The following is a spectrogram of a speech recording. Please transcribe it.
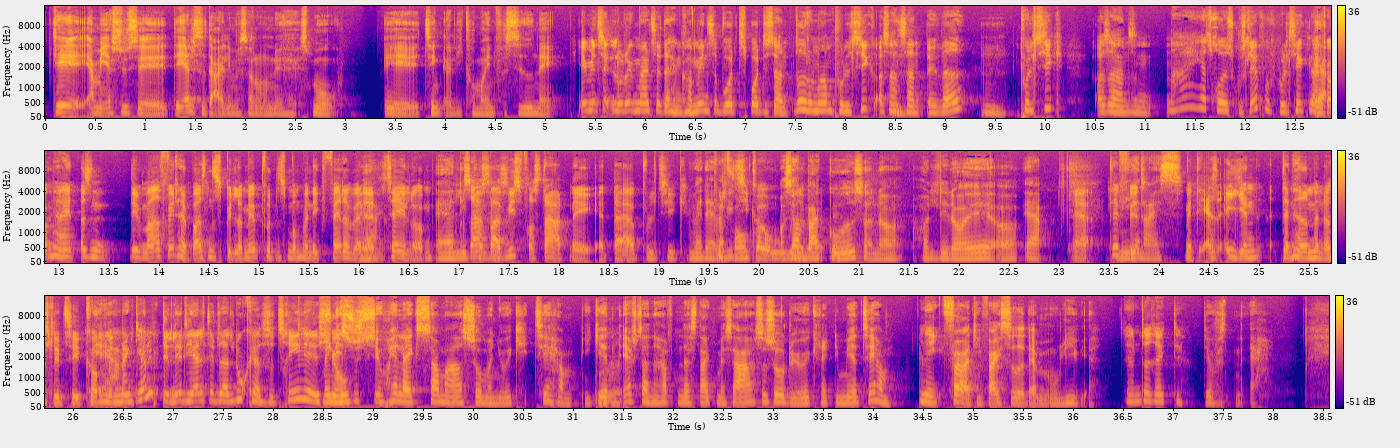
det, jamen, jeg synes, øh, det er altid dejligt med sådan nogle øh, små øh, ting, der lige kommer ind fra siden af. Jamen, jeg tænkte, nu du ikke mærke til, at da han kom ind, så spurgte de sådan, ved du noget om politik? Og så han sådan, øh, hvad? Mm. Politik? Og så er han sådan, nej, jeg troede, jeg skulle slippe på politik, når ja. Ja. jeg kom herind. Og sådan, det er meget fedt, at han bare sådan spiller med på den, som om han ikke fatter, hvad ja. Ja. det er, de taler om. Ja, og så har han bare vist fra starten af, at der er politik. Hvad det er, der foregår. Og så har han bare hvad. gået sådan og holdt lidt øje, og ja, Ja, det er mega fedt. nice. Men det, er altså, igen, den havde man også lidt set komme. Ja. Men man glemte det lidt i alt det der Lukas og Trine show. Men jeg synes jo heller ikke så meget, så man jo ikke til ham igen. Nej. Efter han har haft den der snak med Sara, så så du jo ikke rigtig mere til ham. Nej, Før de faktisk sidder der med Olivia. jamen, det er rigtigt. Det var sådan, ja.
